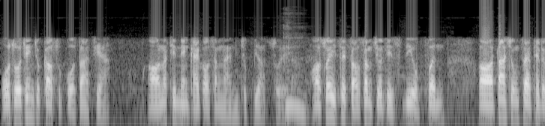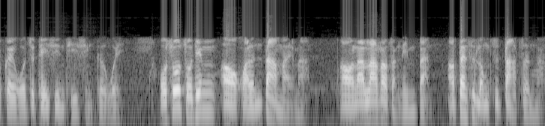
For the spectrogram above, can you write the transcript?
我昨天就告诉过大家，哦，那今天开高上来你就不要追了，哦，所以在早上九点十六分，啊，大兄在 Telegram 我就贴心提醒各位，我说昨天哦，华人大买嘛，哦，那拉到涨停板。啊！但是融资大增啊，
